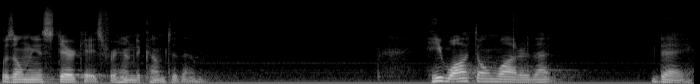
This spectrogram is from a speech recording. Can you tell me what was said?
was only a staircase for him to come to them. He walked on water that day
